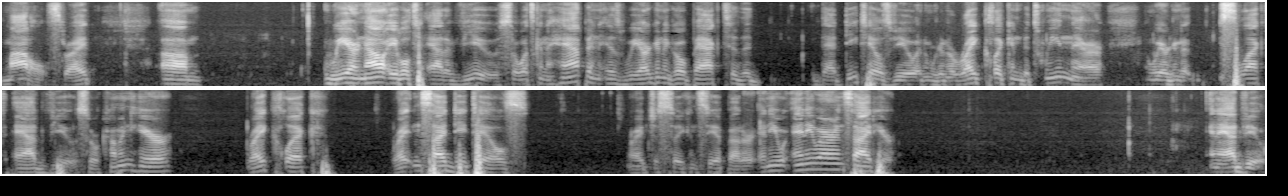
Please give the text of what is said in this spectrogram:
models, right? Um, we are now able to add a view. So what's going to happen is we are going to go back to the that details view and we're going to right click in between there and we are going to select add view. So we're coming here, right click, right inside details, right, just so you can see it better, Any, anywhere inside here and add view.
